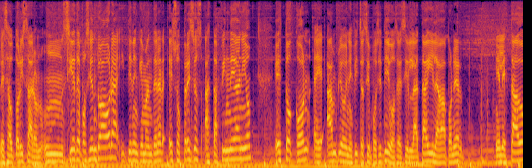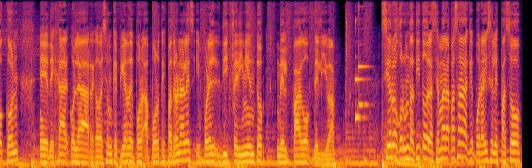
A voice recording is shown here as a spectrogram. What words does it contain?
les autorizaron un 7% ahora y tienen que mantener esos precios hasta fin de año. Esto con eh, amplios beneficios impositivos. Es decir, la TAGI la va a poner el Estado con, eh, dejar, con la recaudación que pierde por aportes patronales y por el diferimiento del pago del IVA. Cierro con un datito de la semana pasada que por ahí se les pasó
